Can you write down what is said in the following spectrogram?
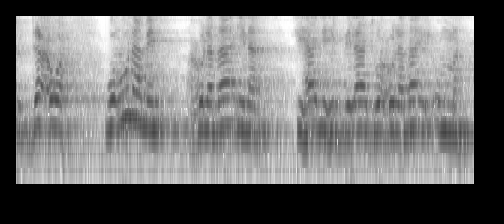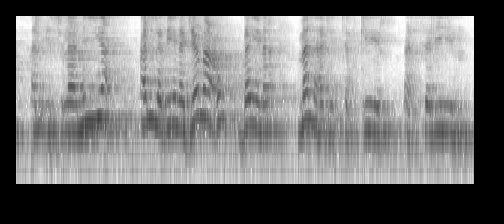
الدعوة وهنا من علمائنا في هذه البلاد وعلماء الأمة الإسلامية الذين جمعوا بين منهج التفكير السليم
